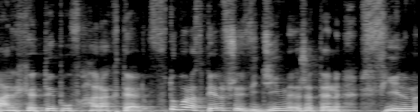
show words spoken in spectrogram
archetypów charakterów. Tu po raz pierwszy widzimy, że ten film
